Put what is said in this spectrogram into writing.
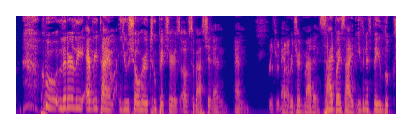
who literally every time you show her two pictures of Sebastian and, and, Richard and Madden. Richard Madden side by side, even if they look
